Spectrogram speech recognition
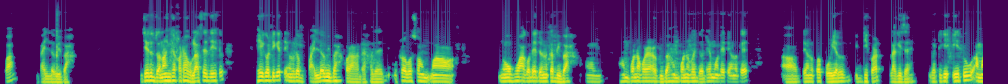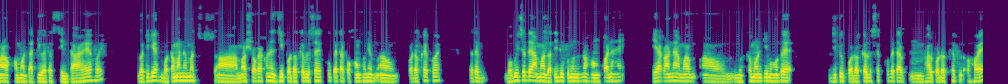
হোৱা বাল্য বিবাহ যিহেতু জনসংখ্যাৰ কথা ওলাইছে যিহেতু সেই গতিকে তেওঁলোকে বাল্য বিবাহ কৰা দেখা যায়। ওঠৰ বছৰ নোহোৱা আগতে তেওঁলোকে বিবাহ সম্পন্ন কৰে আৰু বিবাহ সম্পন্ন কৰি যধে মধে তেওঁলোকে তেওঁলোকৰ পৰিয়াল বৃদ্ধি কৰাত লাগি যায়। গতিকে এইটো আমাৰ অসমত জাতীয় এটা চিন্তাহে হয়। গতিকে বৰ্তমান সময়ত আমাৰ চৰকাৰখনে যি পদক্ষেপ লৈছে খুব এটা প্ৰশংসনীয় পদক্ষেপ হয়। যাতে ভৱিষ্যতে আমাৰ জাতিটো কোনো ধৰণৰ সংশয় নাহে। ইয়াৰ কাৰণে আমাৰ মুখ্যমন্ত্ৰী মহোদয়ে যিটো পদক্ষেপ লৈছে খুব এটা ভাল পদক্ষেপ হয়।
